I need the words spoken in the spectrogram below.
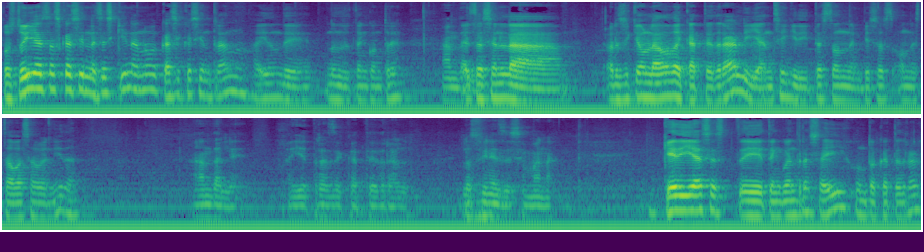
Pues tú ya estás casi en esa esquina, ¿no? Casi, casi entrando, ahí donde, donde te encontré. Ándale. Estás en la... Ahora sí que a un lado de Catedral y ya enseguidita es donde empiezas, donde estaba esa avenida. Ándale, ahí atrás de Catedral, los fines de semana. ¿Qué días este, te encuentras ahí junto a Catedral?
